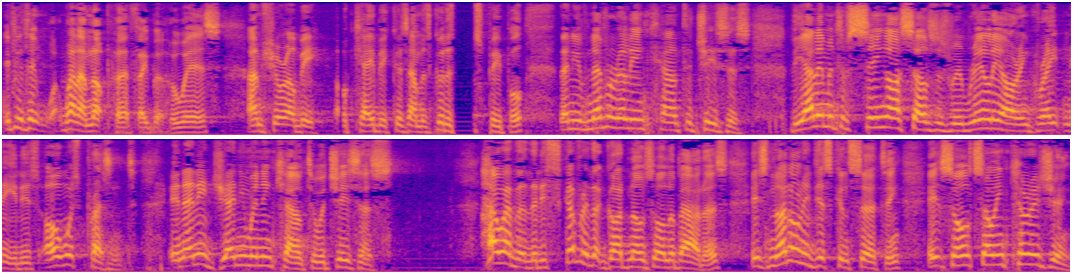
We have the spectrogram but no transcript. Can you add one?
If you think, well, I'm not perfect, but who is? I'm sure I'll be okay because I'm as good as most people, then you've never really encountered Jesus. The element of seeing ourselves as we really are in great need is always present in any genuine encounter with Jesus. However, the discovery that God knows all about us is not only disconcerting, it's also encouraging.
